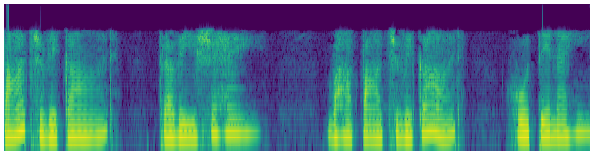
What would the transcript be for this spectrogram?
पाँच विकार प्रवेश है। वहाँ पाँच विकार होते नहीं।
